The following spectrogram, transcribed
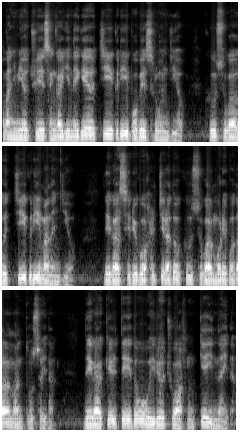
하나님이여 주의 생각이 내게 어찌 그리 보배스러운지요 그 수가 어찌 그리 많은지요 내가 세려고 할지라도 그 수가 모래보다 많도소이다. 내가 깰 때에도 오히려 주와 함께 있나이다.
